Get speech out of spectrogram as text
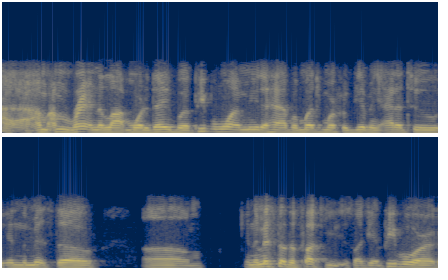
I, I'm I'm ranting a lot more today, but people want me to have a much more forgiving attitude in the midst of um in the midst of the fuck yous. Like if people are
